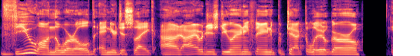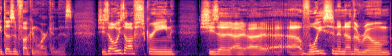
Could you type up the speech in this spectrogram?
view on the world and you're just like, I, I would just do anything to protect the little girl. It doesn't fucking work in this. She's always off screen. She's a, a, a, a voice in another room.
